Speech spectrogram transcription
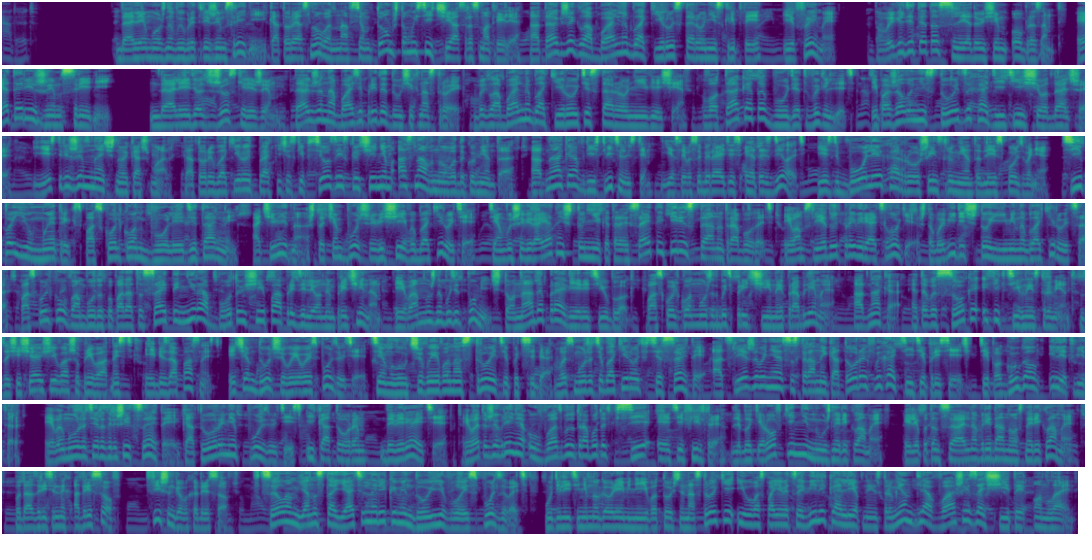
Далее можно выбрать режим средний, который основан на всем том, что мы сейчас рассмотрели, а также глобально блокирует сторонние скрипты и фреймы. Выглядит это следующим образом. Это режим средний. Далее идет жесткий режим, также на базе предыдущих настроек. Вы глобально блокируете сторонние вещи. Вот так это будет выглядеть. И, пожалуй, не стоит заходить еще дальше. Есть режим «Ночной кошмар», который блокирует практически все за исключением основного документа. Однако, в действительности, если вы собираетесь это сделать, есть более хорошие инструменты для использования. Типа U-Matrix, поскольку он более детальный. Очевидно, что чем больше вещей вы блокируете, тем выше вероятность, что некоторые сайты перестанут работать. И вам следует проверять логи, чтобы видеть, что именно блокируется, поскольку вам будут попадаться сайты, не работающие по определенным причинам. И вам нужно будет помнить, что надо проверить uBlock, поскольку он может быть причиной проблемы. Однако, это высокоэффективный инструмент, защищающий вашу приватность и безопасность. И чем дольше вы его используете, тем лучше вы его настроите под себя. Вы сможете блокировать все сайты, отслеживания со стороны которых вы хотите пресечь, типа Google или Twitter. И вы можете разрешить сайты, которыми пользуетесь и которым доверяете. И в это же время у вас будут работать все эти фильтры для блокировки ненужной рекламы или потенциально вредоносной рекламы, подозрительных адресов, фишинговых адресов. В целом, я настоятельно рекомендую его использовать. Уделите немного времени его точной настройке, и у вас появится великолепный инструмент для вашей защиты онлайн.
